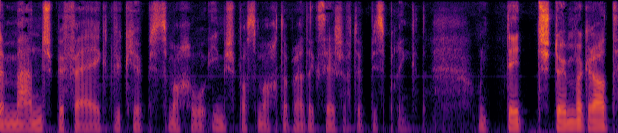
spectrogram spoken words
den Mensch befähigt, wirklich etwas zu machen, was ihm Spaß macht, aber auch der Gesellschaft etwas bringt. Und dort stehen wir gerade.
